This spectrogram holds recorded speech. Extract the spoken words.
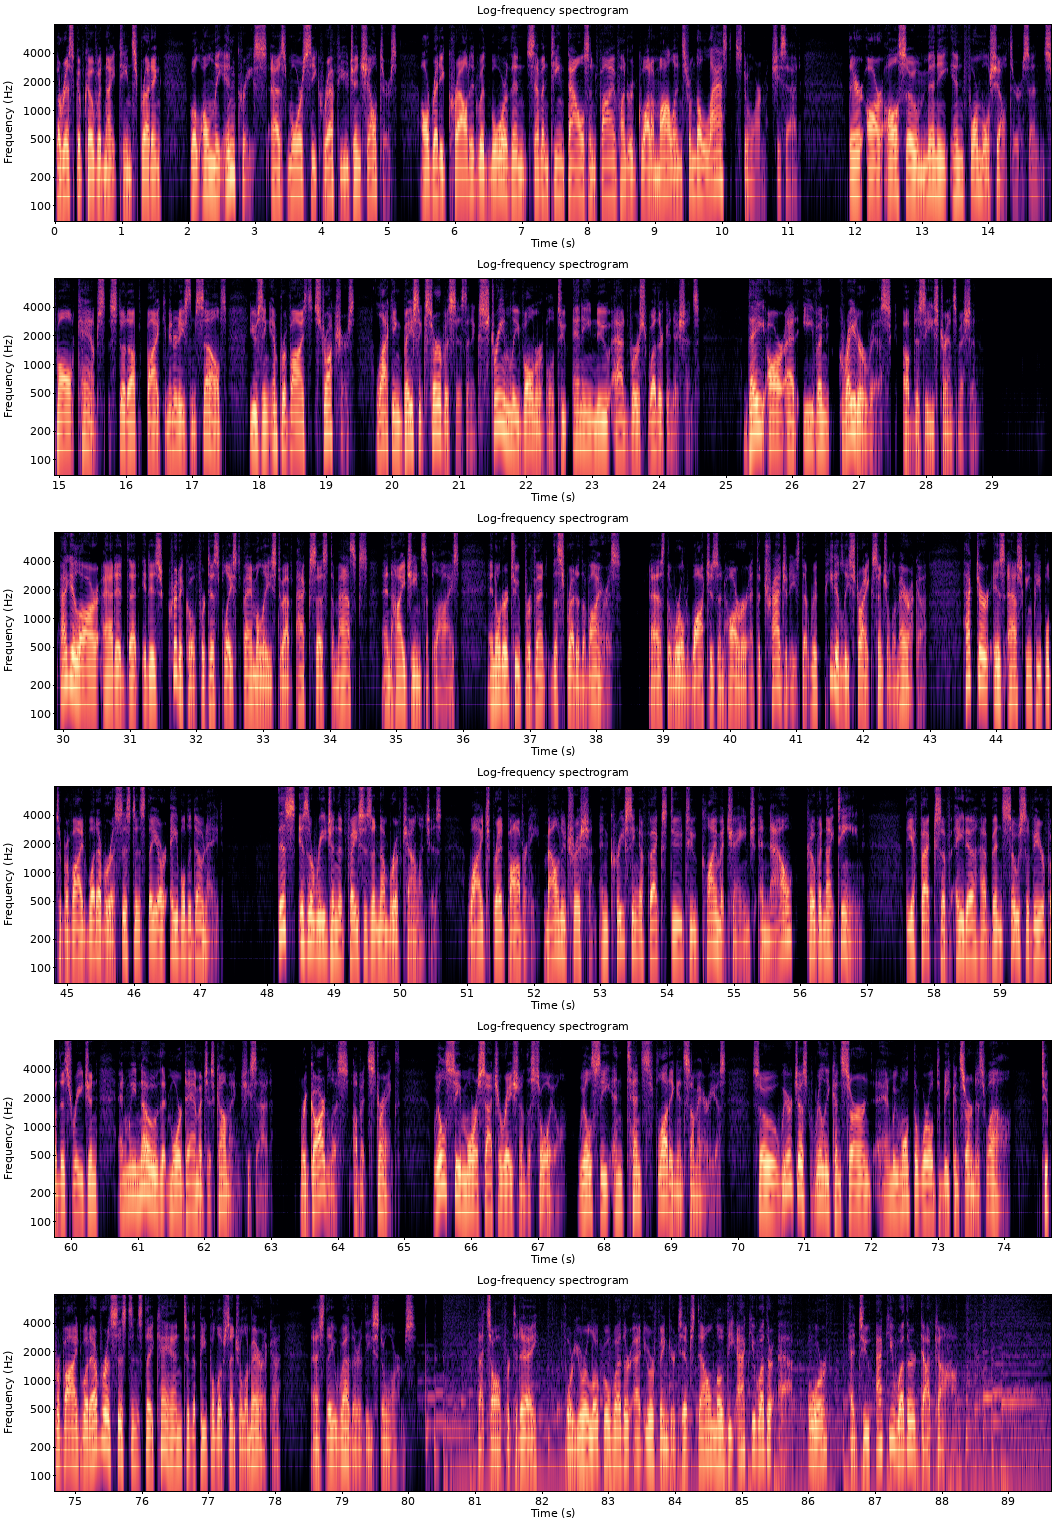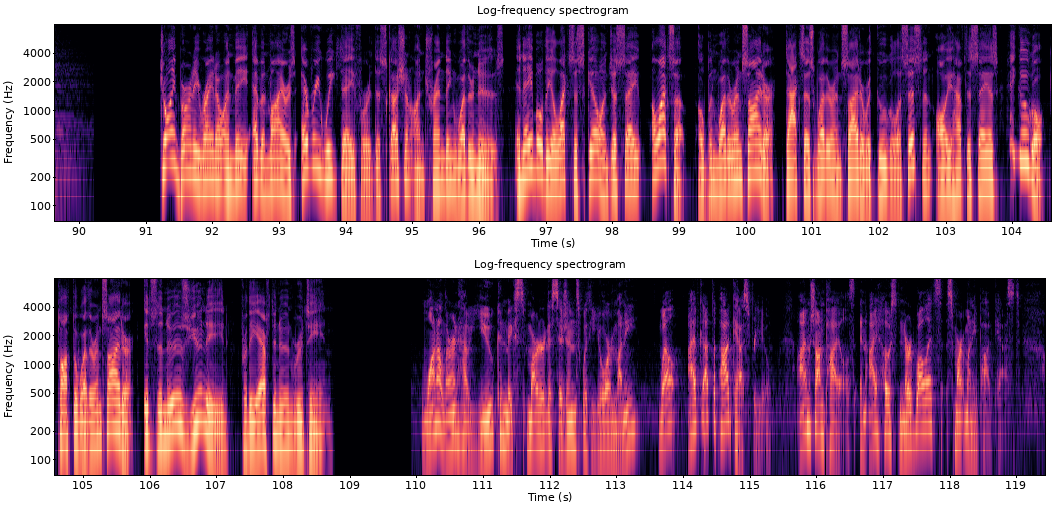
The risk of COVID 19 spreading will only increase as more seek refuge in shelters, already crowded with more than 17,500 Guatemalans from the last storm, she said. There are also many informal shelters and small camps stood up by communities themselves using improvised structures, lacking basic services and extremely vulnerable to any new adverse weather conditions. They are at even greater risk of disease transmission. Aguilar added that it is critical for displaced families to have access to masks and hygiene supplies in order to prevent the spread of the virus. As the world watches in horror at the tragedies that repeatedly strike Central America, Hector is asking people to provide whatever assistance they are able to donate. This is a region that faces a number of challenges widespread poverty, malnutrition, increasing effects due to climate change, and now COVID 19. The effects of Eta have been so severe for this region, and we know that more damage is coming, she said. Regardless of its strength, we'll see more saturation of the soil. We'll see intense flooding in some areas. So we're just really concerned, and we want the world to be concerned as well, to provide whatever assistance they can to the people of Central America as they weather these storms. That's all for today. For your local weather at your fingertips, download the AccuWeather app or head to AccuWeather.com. Join Bernie Rayno and me, Evan Myers, every weekday for a discussion on trending weather news. Enable the Alexa skill and just say, Alexa, open Weather Insider. To access Weather Insider with Google Assistant, all you have to say is, Hey Google, talk to Weather Insider. It's the news you need for the afternoon routine. Want to learn how you can make smarter decisions with your money? Well, I've got the podcast for you. I'm Sean Pyles, and I host NerdWallet's Smart Money Podcast.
